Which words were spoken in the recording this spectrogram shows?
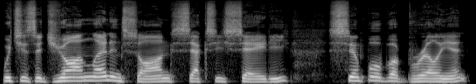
which is a John Lennon song, Sexy Sadie. Simple but brilliant.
